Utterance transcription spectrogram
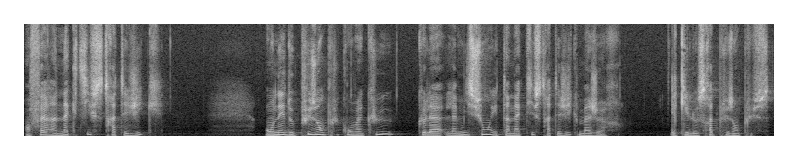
en faire un actif stratégique on est de plus en plus convaincu que la, mission est un actif stratégique majeur et qu'il le sera de plus en plus.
